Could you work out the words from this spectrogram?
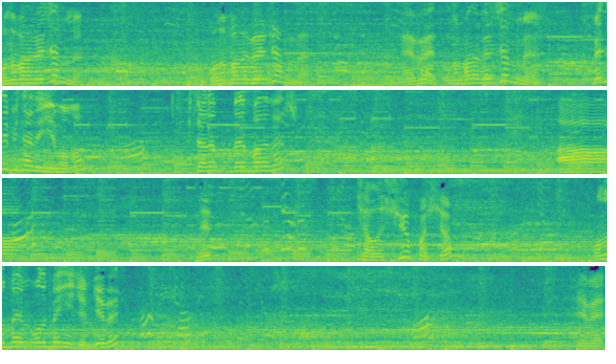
Onu bana verecek mi? Onu bana verecek mi? Evet, onu bana verecek mi? Ben de bir tane yiyeyim ama. Bir tane ben bana ver. Aa. Ne? Çalışıyor paşam. Onu ben onu ben yiyeceğim. Gel ver. Evet.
